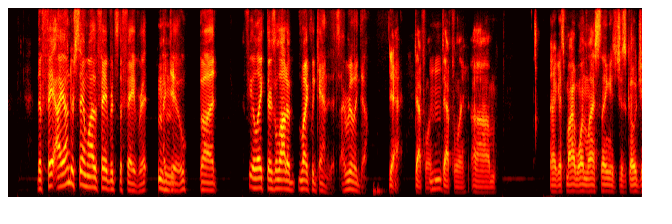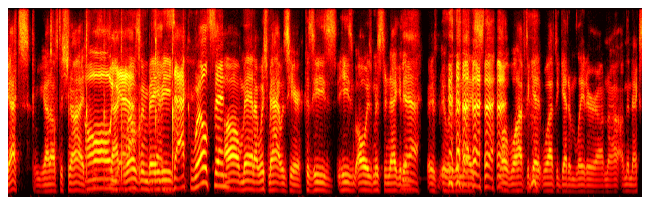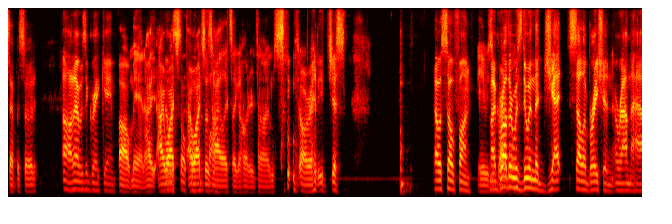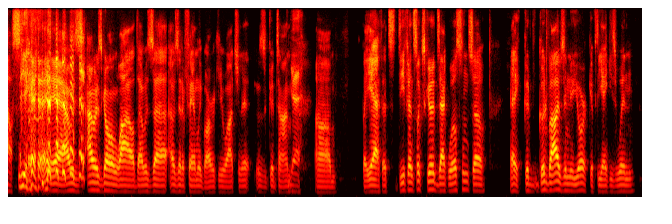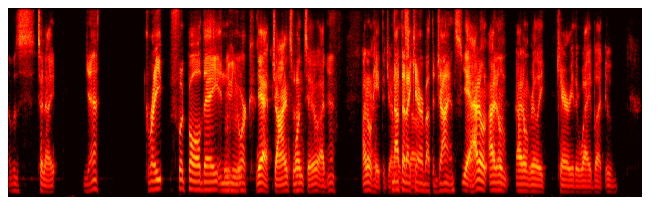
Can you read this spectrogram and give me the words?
The fa- I understand why the favorite's the favorite. Mm-hmm. I do, but I feel like there's a lot of likely candidates. I really do. Yeah, definitely, mm-hmm. definitely. Um, I guess my one last thing is just go Jets. We got off the schneid. Oh Zach yeah. Wilson, baby. Yeah, Zach Wilson. Oh man, I wish Matt was here because he's he's always Mr. Negative. Yeah, it, it would have been nice. well, we'll have to get we'll have to get him later on uh, on the next episode. Oh, that was a great game. Oh man, I I that watched so I watched those fun. highlights like a hundred times already. Just that was so fun. Was My incredible. brother was doing the jet celebration around the house. Yeah, yeah. I was I was going wild. I was uh I was at a family barbecue watching it. It was a good time. Yeah. Um, but yeah, that's defense looks good. Zach Wilson. So hey, good good vibes in New York if the Yankees win. That was tonight. Yeah. Great football day in mm-hmm. New York. Yeah, Giants won too. I yeah. I don't hate the Giants. Not that I care about the Giants. Yeah, I don't I don't I don't really care either way, but it,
